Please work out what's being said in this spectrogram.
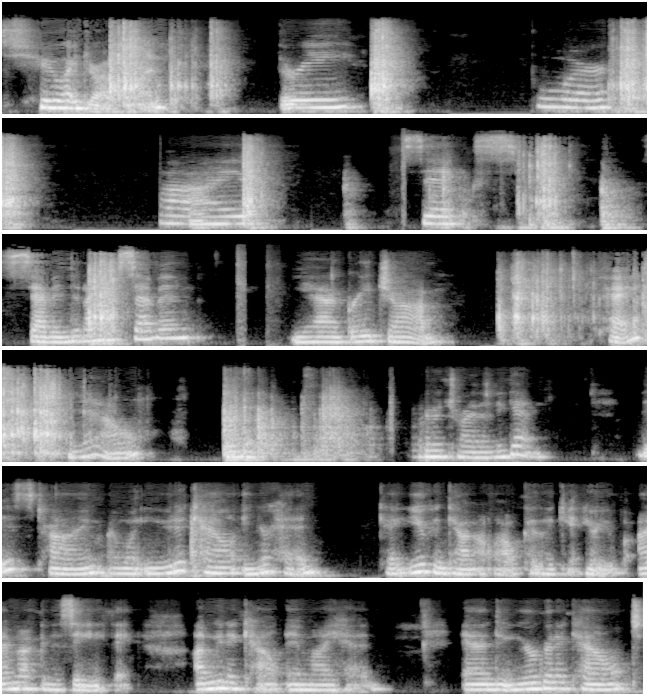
Two, I dropped one. Three, four, five, six, seven. Did I have seven? Yeah, great job. Okay, now we're going to try that again. This time, I want you to count in your head. Okay, you can count out loud because I can't hear you, but I'm not going to say anything. I'm going to count in my head, and you're going to count,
